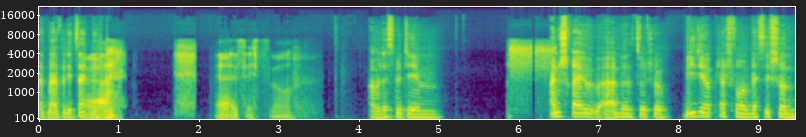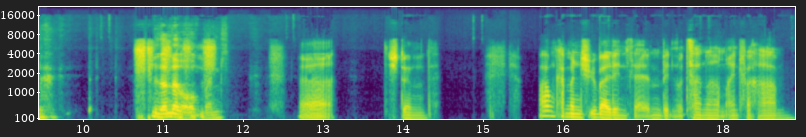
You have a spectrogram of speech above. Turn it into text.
Hat man einfach die Zeit ja. nicht. Ja, ist echt so. Aber das mit dem Anschreiben über andere Social Media Plattformen, das ist schon ein besonderer Aufwand. Ja, stimmt. Warum kann man nicht überall denselben Benutzernamen einfach haben?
